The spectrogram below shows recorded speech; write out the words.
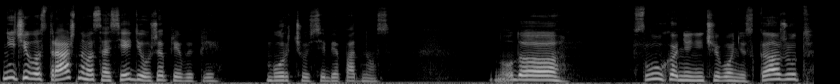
Ничего страшного, соседи уже привыкли. Бурчу себе под нос. Ну да, вслух они ничего не скажут.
